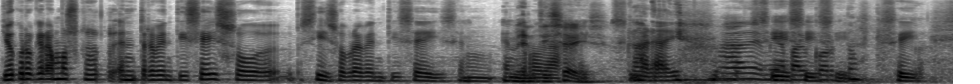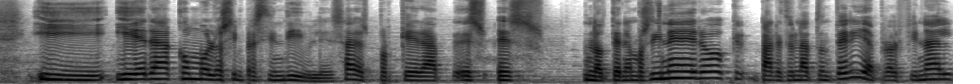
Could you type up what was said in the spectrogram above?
Yo creo que éramos entre 26 o sí, sobre 26 en, en 26. rodaje. Caray. Madre mía, para el corto. Sí, sí. Y, y era como los imprescindibles, ¿sabes? Porque era es, es no tenemos dinero, que parece una tontería, pero al final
